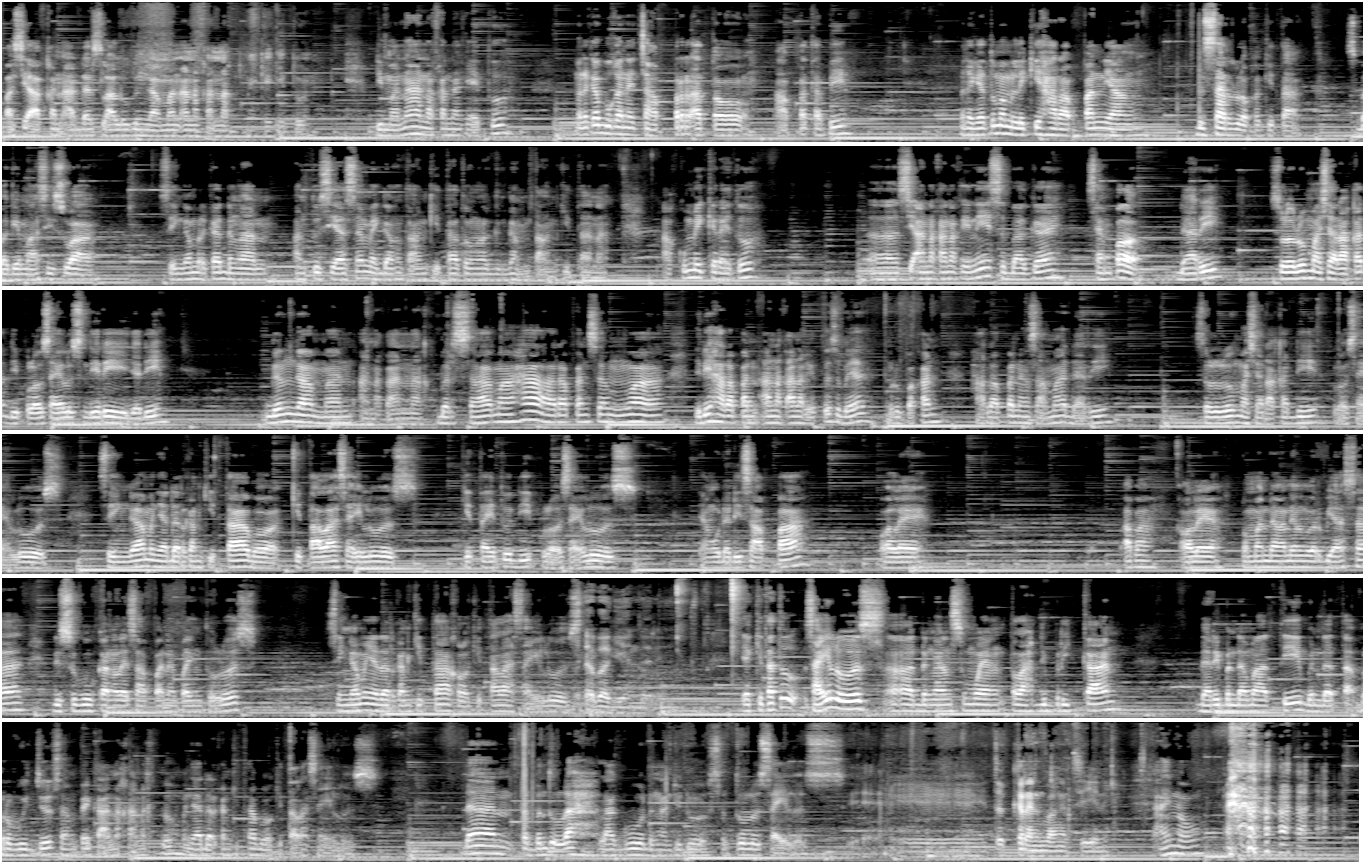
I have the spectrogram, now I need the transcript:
Pasti akan ada selalu genggaman anak-anak kayak gitu. Di mana anak-anaknya itu mereka bukannya caper atau apa tapi mereka itu memiliki harapan yang besar loh ke kita sebagai mahasiswa sehingga mereka dengan antusiasnya megang tangan kita atau ngegenggam tangan kita nah aku mikir itu uh, si anak-anak ini sebagai sampel dari seluruh masyarakat di Pulau Sailu sendiri. Jadi genggaman anak-anak bersama harapan semua. Jadi harapan anak-anak itu sebenarnya merupakan harapan yang sama dari seluruh masyarakat di Pulau Sailus sehingga menyadarkan kita bahwa kitalah Sailus kita itu di Pulau Sailus yang udah disapa oleh apa oleh pemandangan yang luar biasa disuguhkan oleh sapaan yang paling tulus sehingga menyadarkan kita kalau kita lah Sailus. Kita bagian dari ya kita tuh Sailus uh, dengan semua yang telah diberikan dari benda mati benda tak berwujud sampai ke anak-anak tuh menyadarkan kita bahwa kita lah Sailus dan terbentuklah lagu dengan judul Setulus Sailus yeah. itu keren banget sih ini I know.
